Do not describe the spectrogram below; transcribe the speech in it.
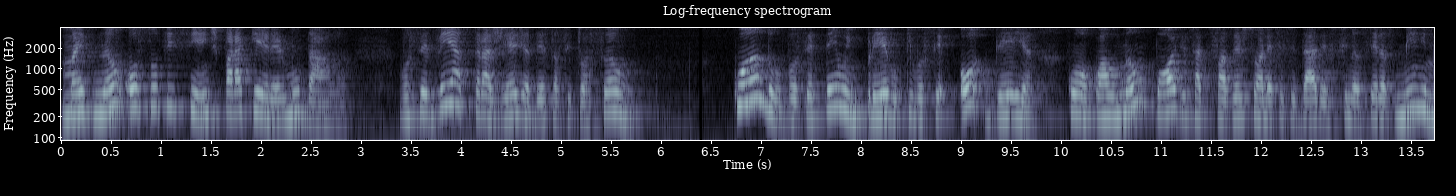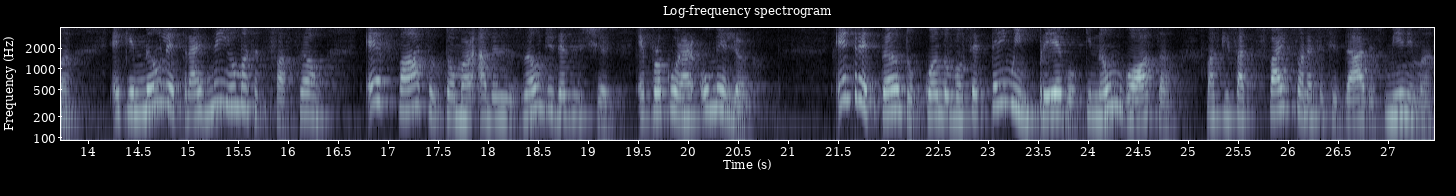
mas não o suficiente para querer mudá-la. Você vê a tragédia desta situação? Quando você tem um emprego que você odeia, com o qual não pode satisfazer suas necessidades financeiras mínimas e que não lhe traz nenhuma satisfação, é fácil tomar a decisão de desistir e procurar o melhor. Entretanto, quando você tem um emprego que não gosta, mas que satisfaz suas necessidades mínimas,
